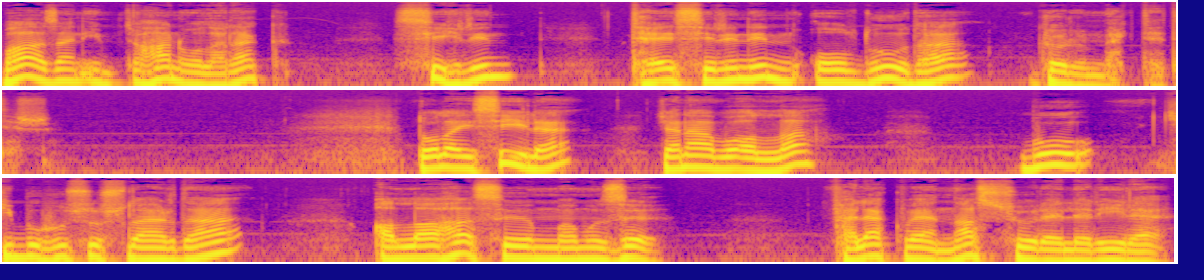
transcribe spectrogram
bazen imtihan olarak sihrin tesirinin olduğu da görülmektedir. Dolayısıyla Cenab-ı Allah bu gibi hususlarda Allah'a sığınmamızı Felak ve Nas sureleriyle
